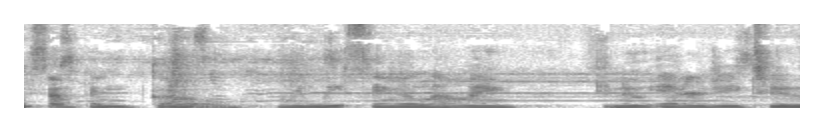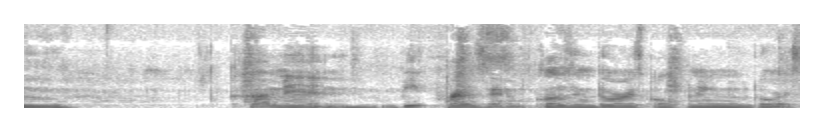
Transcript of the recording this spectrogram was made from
letting something go, releasing, allowing new energy to come in, be present, closing doors, opening new doors.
